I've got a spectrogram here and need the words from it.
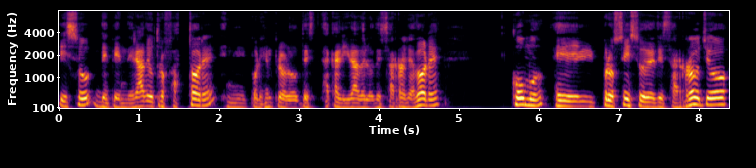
eso dependerá de otros factores, por ejemplo, la calidad de los desarrolladores, cómo el proceso de desarrollo,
